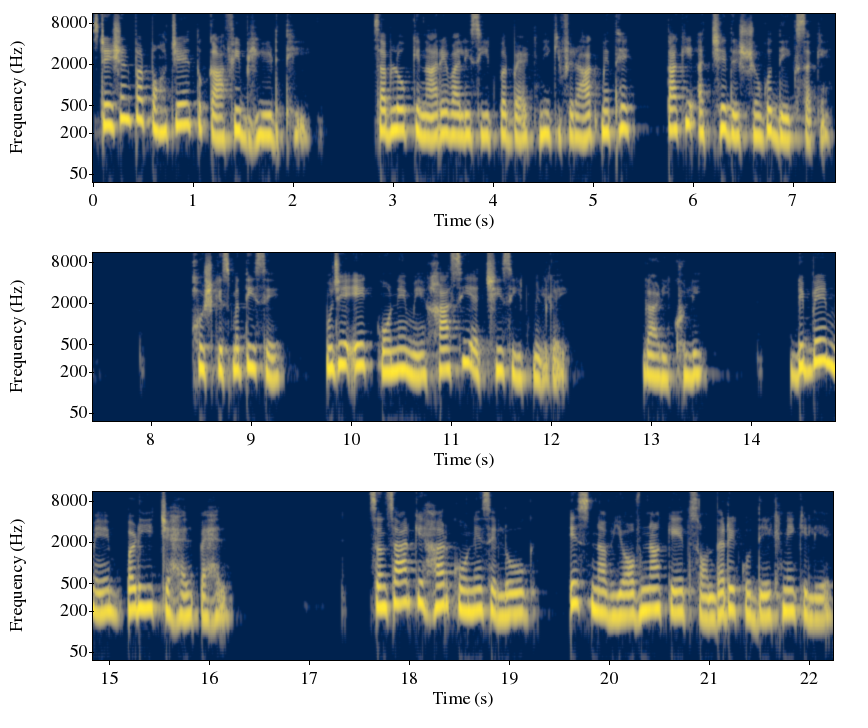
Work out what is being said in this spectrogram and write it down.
स्टेशन पर पहुँचे तो काफ़ी भीड़ थी। सब लोग किनारे वाली सीट पर बैठने की फिराक में थे ताकि अच्छे दृश्यों को देख सकें। खुशकिस्मती से मुझे एक कोने में खासी अच्छी सीट मिल गई। गाड़ी खुली। डिब्बे में बड़ी चहल पहल संसार के हर कोने से लोग इस नवयौवना के सौंदर्य को देखने के लिए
